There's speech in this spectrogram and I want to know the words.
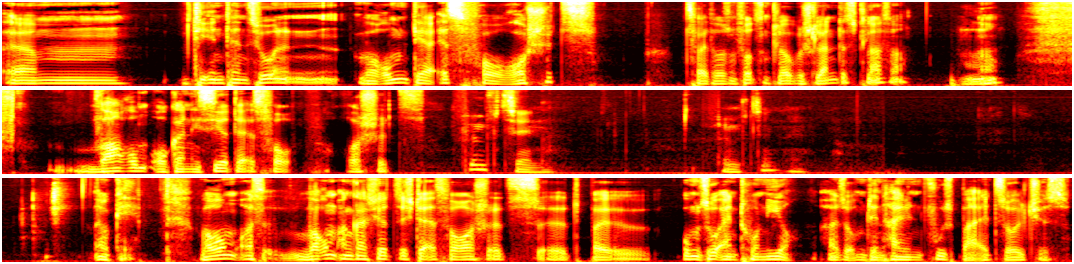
Ähm, die Intention, warum der SV Roschitz 2014, glaube ich, Landesklasse. Mhm. Ja. Warum organisiert der SV Roschitz? 15. 15? Okay. Warum, warum engagiert sich der SV Roche jetzt äh, bei, um so ein Turnier, also um den Hallenfußball als solches?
